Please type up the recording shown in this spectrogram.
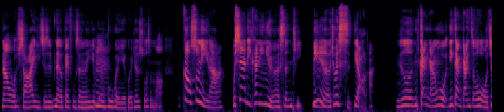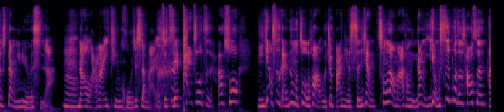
然后我小阿姨就是那个被附身的那个那个嗯孤魂野鬼，就是说什么，我告诉你啦，我现在离开你女儿的身体，你女儿就会死掉啦。你就说你敢赶我，你敢赶走我，我就是让你女儿死啊！嗯，然后我阿妈一听火就上来了，就直接拍桌子，她说：“你要是敢这么做的话，我就把你的神像冲到马桶里，让你永世不得超生。”他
